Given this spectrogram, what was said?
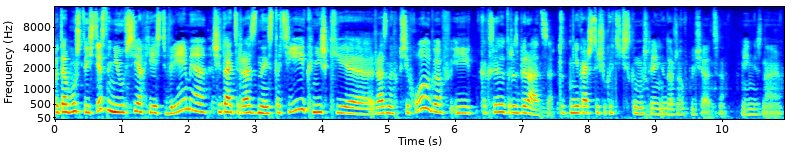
Потому что, естественно, не у всех есть время читать разные статьи, книжки разных психологов и как следует разбираться. Тут, мне кажется, еще критическое мышление должно включаться. Я не знаю.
